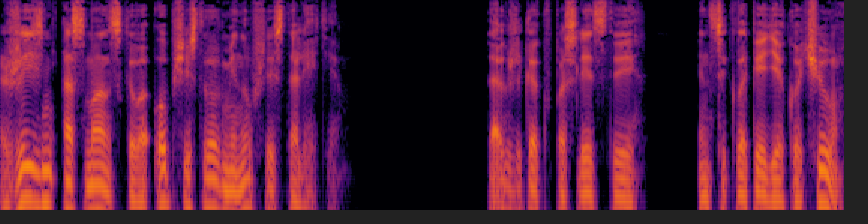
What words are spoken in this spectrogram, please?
«Жизнь османского общества в минувшее столетие». Так же, как впоследствии энциклопедия Кочу,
